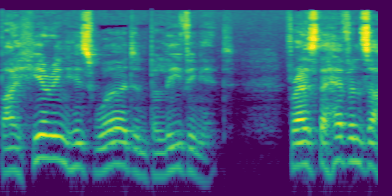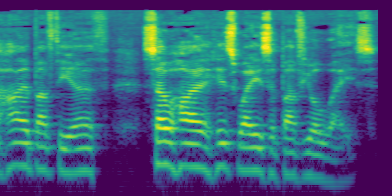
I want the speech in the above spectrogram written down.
by hearing his word and believing it. For as the heavens are high above the earth, so high are his ways above your ways.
